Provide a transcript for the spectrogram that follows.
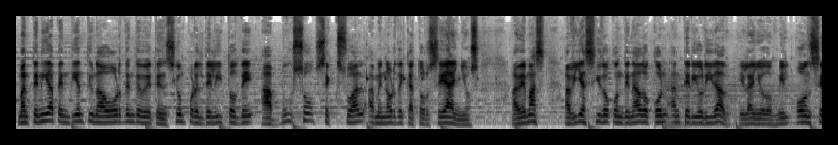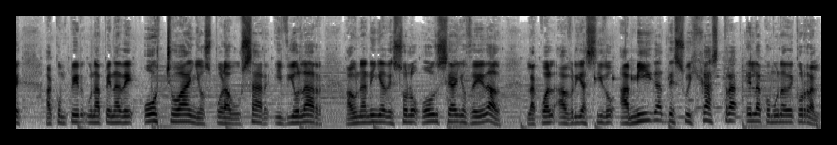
mantenía pendiente una orden de detención por el delito de abuso sexual a menor de 14 años. Además, había sido condenado con anterioridad, el año 2011, a cumplir una pena de 8 años por abusar y violar a una niña de solo 11 años de edad, la cual habría sido amiga de su hijastra en la comuna de Corral.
